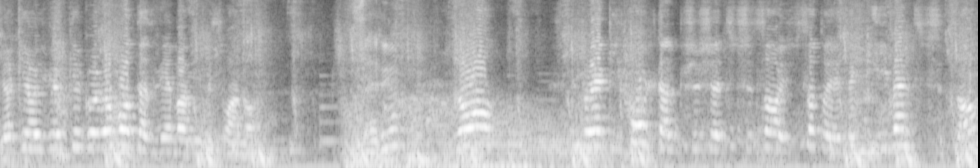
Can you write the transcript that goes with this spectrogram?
Jakiegoś wielkiego robota z nieba mi wysłano. Serio? No! To jakiś portal przyszedł czy coś. Co to jest? Jakiś event czy co?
